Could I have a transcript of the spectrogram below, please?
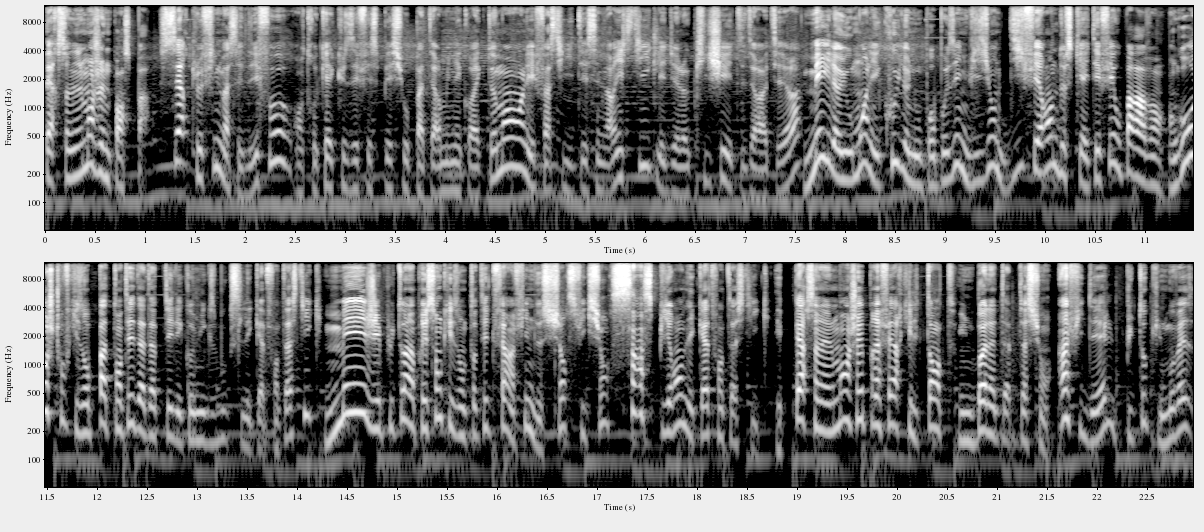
Personnellement, je ne pense pas. Certes, le film a ses défauts, entre quelques effets spéciaux pas terminés correctement, les facilités scénaristiques, les dialogues clichés, etc.. Mais il a eu au moins les couilles de nous proposer une vision différente de ce qui a été fait auparavant. En gros, je trouve qu'ils ont pas tenté d'adapter les comics books Les 4 Fantastiques, mais j'ai plutôt l'impression qu'ils ont tenté de faire un film de science-fiction s'inspirant des 4 Fantastiques. Et personnellement, je préfère qu'ils tentent une bonne adaptation infidèle plutôt qu'une mauvaise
